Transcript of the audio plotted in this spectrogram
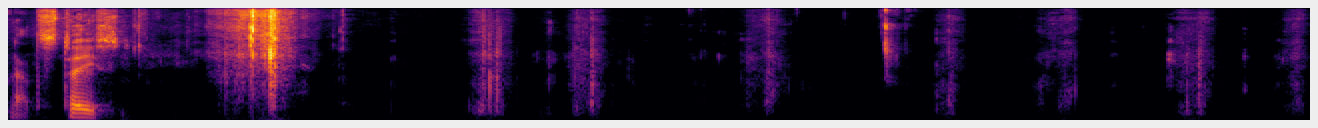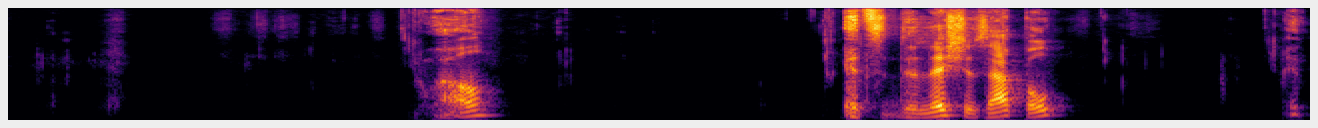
Let's taste. Well, it's a delicious apple. It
